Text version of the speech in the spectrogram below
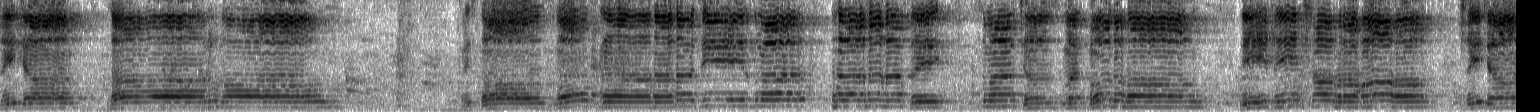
життя дарував. Христос воскрес із мертвих, смертю смерть подолав, і тим, що в гробах життя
